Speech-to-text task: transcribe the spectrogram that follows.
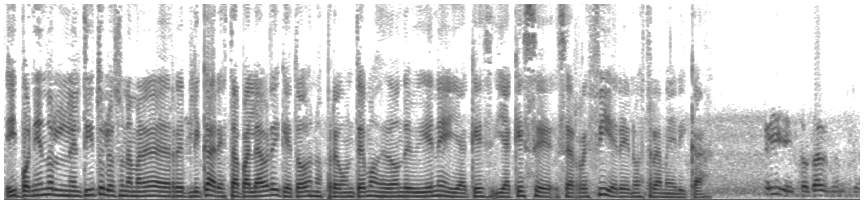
Y poniéndolo en el título es una manera de replicar esta palabra y que todos nos preguntemos de dónde viene y a qué, y a qué se, se refiere nuestra América. Sí, totalmente.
